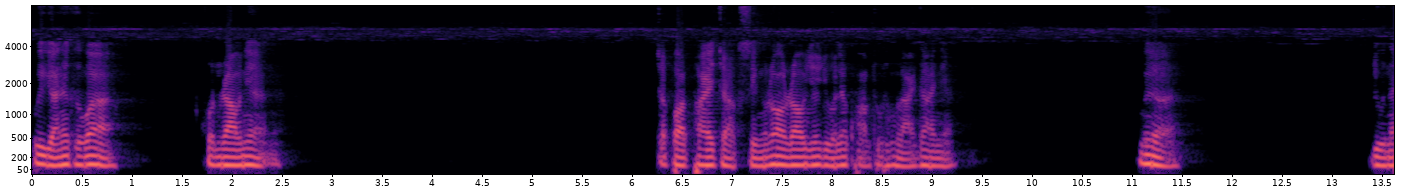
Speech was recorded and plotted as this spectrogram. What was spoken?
อีกางนึงคือว่าคนเราเนี่ย จะปลอดภัยจากสิ่งรอเราเยอะอยู่และความทุกข์ทั้งหลายได้เนี่ย เมื่อ อยู่ใน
